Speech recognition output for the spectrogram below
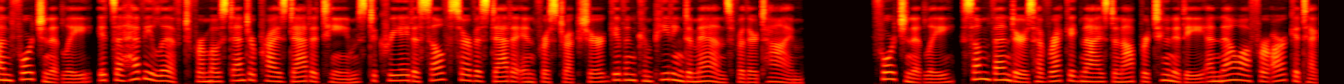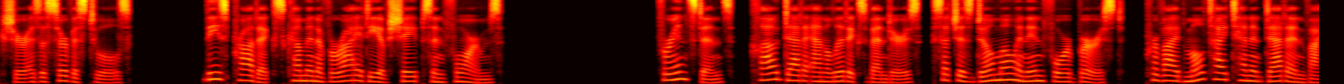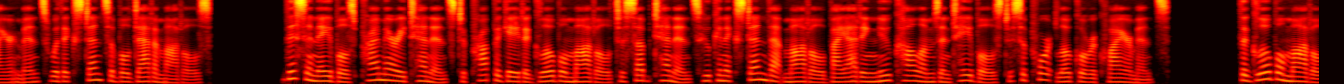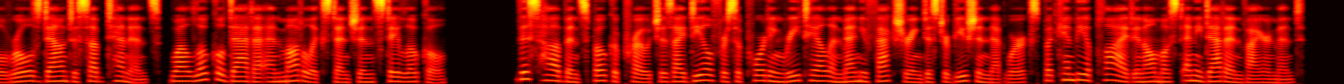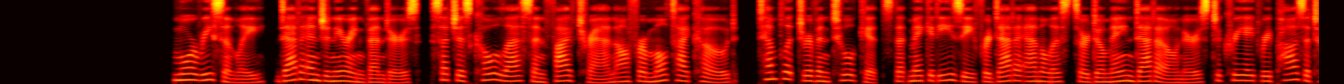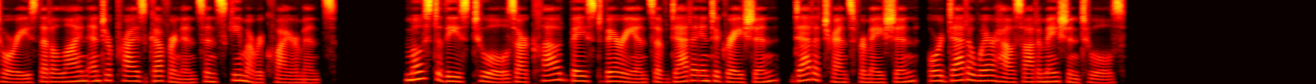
Unfortunately, it's a heavy lift for most enterprise data teams to create a self-service data infrastructure given competing demands for their time. Fortunately, some vendors have recognized an opportunity and now offer architecture as a service tools. These products come in a variety of shapes and forms. For instance, cloud data analytics vendors, such as Domo and Infor Burst, provide multi-tenant data environments with extensible data models. This enables primary tenants to propagate a global model to subtenants who can extend that model by adding new columns and tables to support local requirements. The global model rolls down to subtenants, while local data and model extensions stay local. This hub and spoke approach is ideal for supporting retail and manufacturing distribution networks but can be applied in almost any data environment. More recently, data engineering vendors, such as Coalesce and Fivetran offer multi-code, template-driven toolkits that make it easy for data analysts or domain data owners to create repositories that align enterprise governance and schema requirements. Most of these tools are cloud-based variants of data integration, data transformation, or data warehouse automation tools.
